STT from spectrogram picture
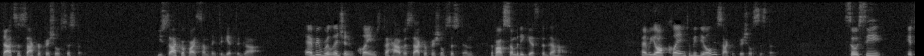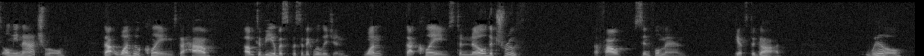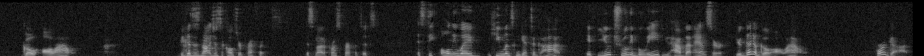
That's a sacrificial system. you sacrifice something to get to God. Every religion claims to have a sacrificial system of how somebody gets to God. And we all claim to be the only sacrificial system. So, see, it's only natural that one who claims to have, um, to be of a specific religion, one that claims to know the truth of how sinful man gets to God, will go all out. Because it's not just a culture preference. It's not a personal preference. It's it's the only way humans can get to God. If you truly believe you have that answer, you're going to go all out for God.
